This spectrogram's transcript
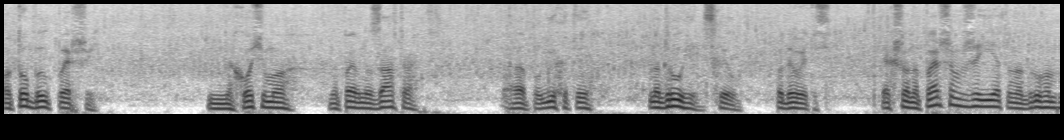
Ото був перший. Хочемо, напевно, завтра е, поїхати на другий схил, подивитися. Якщо на першому вже є, то на другому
